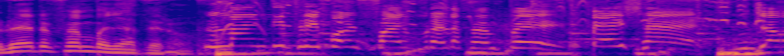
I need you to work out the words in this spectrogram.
रेड एफ़ एम बजाते रहो। 93.5 रेड एफएम पे पेश है। अख्तर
